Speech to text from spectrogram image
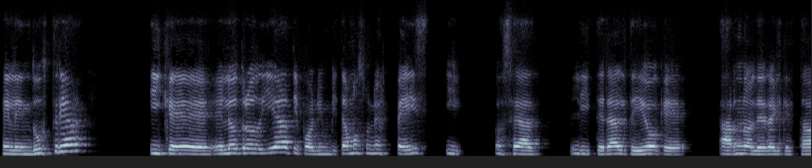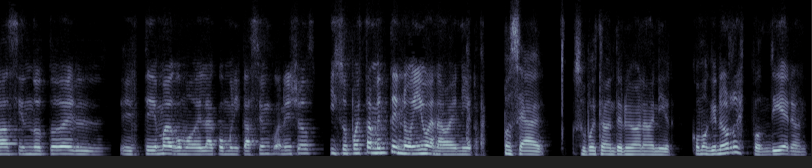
en la industria y que el otro día, tipo, lo invitamos a un space y, o sea, literal, te digo que Arnold era el que estaba haciendo todo el, el tema como de la comunicación con ellos y supuestamente no iban a venir. O sea, supuestamente no iban a venir, como que no respondieron.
